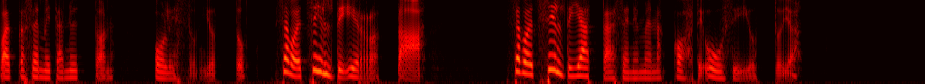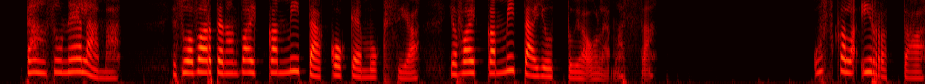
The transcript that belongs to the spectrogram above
vaikka se mitä nyt on, olisi sun juttu. Sä voit silti irrottaa. Sä voit silti jättää sen ja mennä kohti uusia juttuja. Tämä on sun elämä. Ja sua varten on vaikka mitä kokemuksia ja vaikka mitä juttuja olemassa. Uskalla irrottaa,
